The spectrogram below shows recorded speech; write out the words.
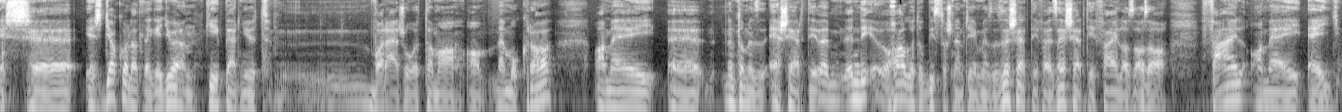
és, és gyakorlatilag egy olyan képernyőt varázsoltam a, a memokra, amely, nem tudom, ez az SRT, hallgatók biztos nem tudják, ez az SRT file, az SRT file az az a file, amely egy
